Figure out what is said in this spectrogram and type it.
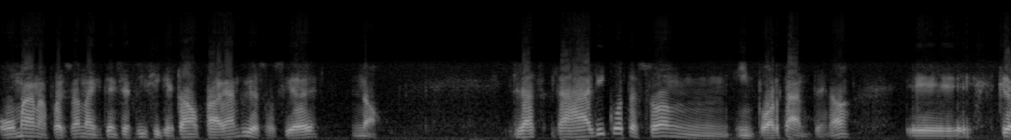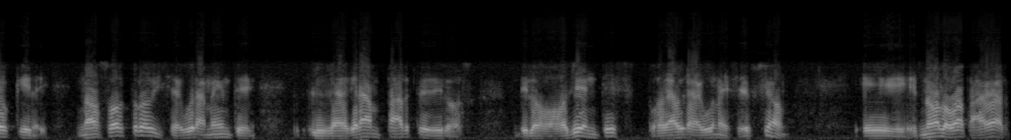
humanas, personas de existencia física, estamos pagando y las sociedades no. Las, las alícuotas son importantes, ¿no? Eh, creo que nosotros y seguramente la gran parte de los de los oyentes, podrá haber alguna excepción, eh, no lo va a pagar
